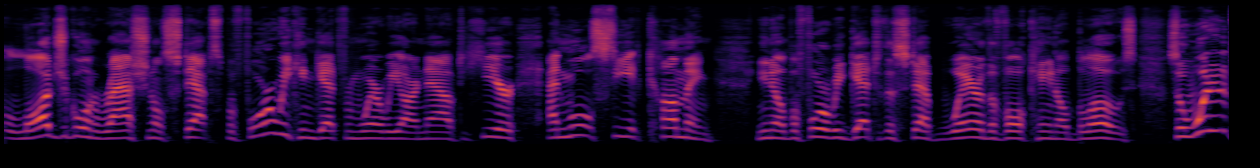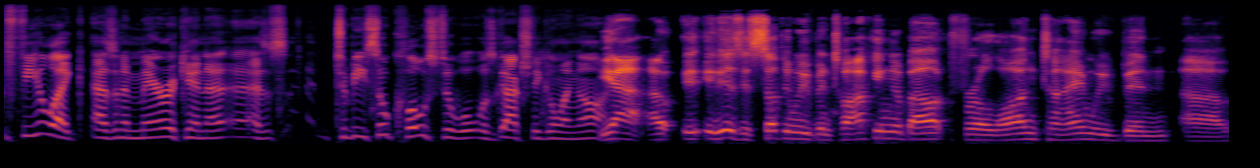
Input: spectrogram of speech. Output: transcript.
logical and rational steps before we can get from where we are now to here, and we'll see it coming, you know, before we get to the step where the volcano blows. So, what did it feel like as an American, as to be so close to what was actually going on? Yeah, uh, it is. It's something we've been talking about for a long time. We've been uh,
